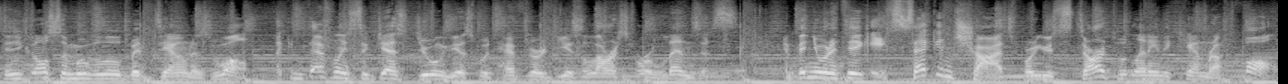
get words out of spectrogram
then you can also move a little bit down as well. I can definitely suggest doing this with heavier DSLRs or lenses. And then you want to take a second shot where you start with letting the camera fall.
